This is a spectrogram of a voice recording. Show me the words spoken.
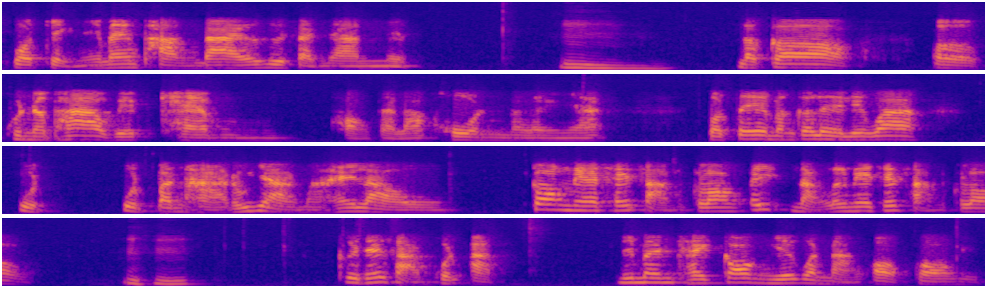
โปรเจกต์นี้แม่งพังได้ก็คือสัญญาณเน็ตอืม แล้วก็เอ่อคุณภาพเว็บแคมของแต่ละคนอะไรเงี้ยโปเต้มันก็เลยเรียกว่าอุด อุดปัญหาทุกอย่างมาให้เรา กล้องเนี้ยใช้สามกล้องเอ้ยหนังเรื่องเนี้ยใช้สามกล้องอือหือคือใช้สามคนอัด นี่มันใช้กล้องเยอะกว่าหนังออกกองอีก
